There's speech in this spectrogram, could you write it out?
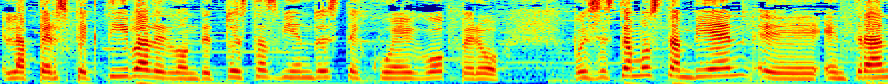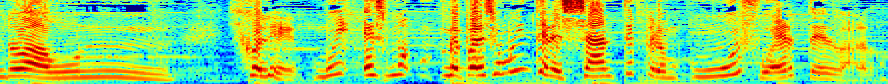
la perspectiva de donde tú estás viendo este juego, pero pues estamos también eh, entrando a un híjole, muy es me pareció muy interesante, pero muy fuerte, Eduardo.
